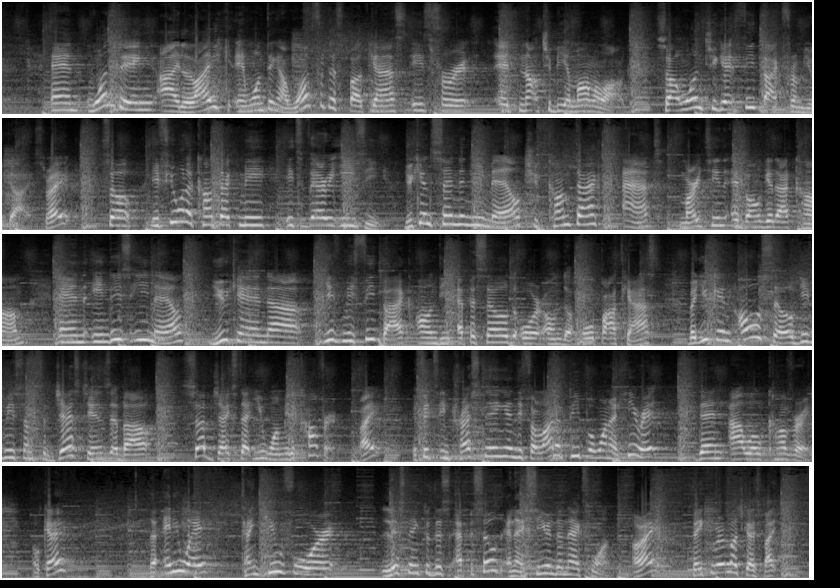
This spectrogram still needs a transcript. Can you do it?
And one thing I like and one thing I want for this podcast is for it not to be a monologue. So I want to get feedback from you guys, right? So if you want to contact me, it's very easy. You can send an email to contact at martinebonge.com and in this email, you can uh, give me feedback on the episode or on the whole podcast, but you can also give me some suggestions about subjects that you want me to cover, right? If it's interesting and if a lot of people want to hear it, then I will cover it, okay? But anyway, thank you for listening to this episode and I see you in the next one, all right? Thank you very much, guys. Bye.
